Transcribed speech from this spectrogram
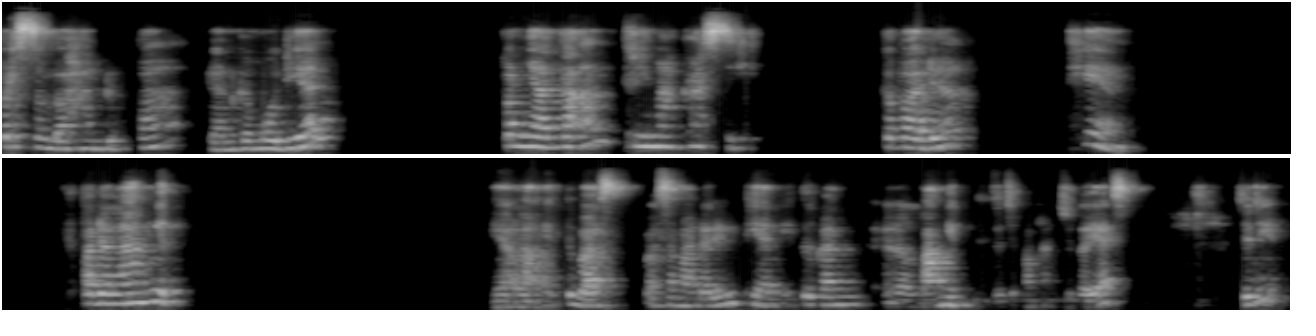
Persembahan dupa dan kemudian pernyataan terima kasih kepada Tian kepada langit. Ya langit itu bahasa, bahasa Mandarin Tian itu kan e, langit diterjemahkan juga ya jadi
